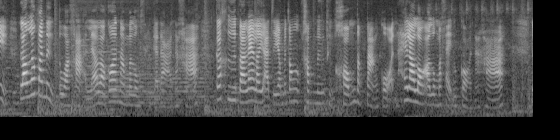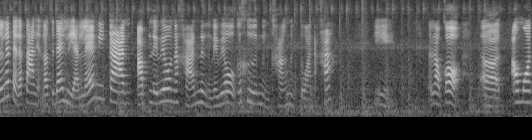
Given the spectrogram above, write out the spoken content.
นี่เราเลือกมาหนึ่งตัวค่ะ แล้วเราก็นำมาลงใส่กระดานนะคะ ก็คือตอนแรกเราอาจจะยังไม่ต้องคำนึงถึงคอมต่างๆ ก่อน ให้เราลองเอาลงมาใส่ดูก่อนนะคะ แล้วในแต่ละตาเนี่ยเราจะได้เหรียญและมีการอัพเลเวลนะคะ1เลเวลก็คือ 1 ครั้ง 1 ตัวนะคะนี่แล้วเราก็เอามอน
